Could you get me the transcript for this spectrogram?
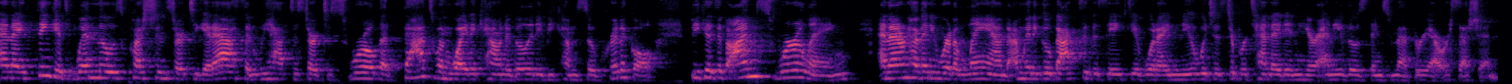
and I think it's when those questions start to get asked and we have to start to swirl that that's when white accountability becomes so critical. Because if I'm swirling and I don't have anywhere to land, I'm going to go back to the safety of what I knew, which is to pretend I didn't hear any of those things from that three hour session.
